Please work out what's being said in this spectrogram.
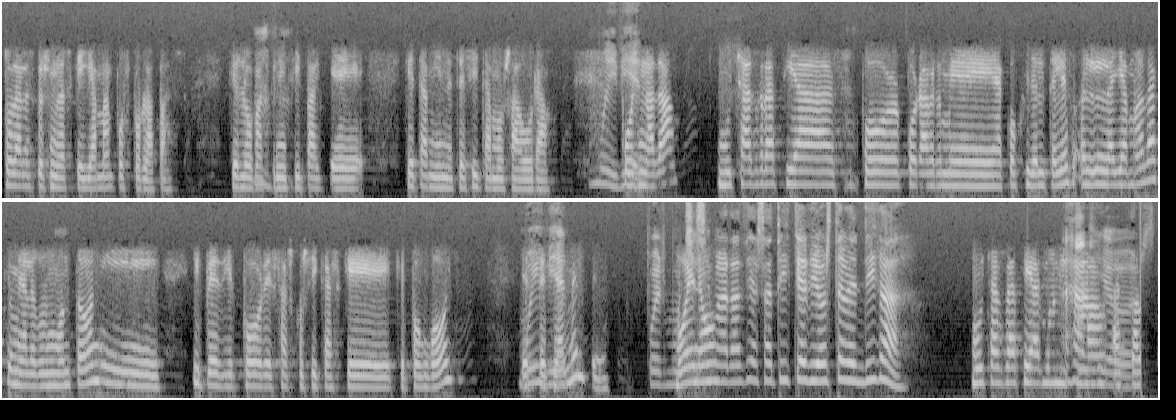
todas las personas que llaman pues por la paz, que es lo más principal que, que también necesitamos ahora. Muy pues bien. Pues nada, muchas gracias por, por haberme acogido el teléfono, la llamada, que me alegro un montón y, y pedir por esas cositas que, que pongo hoy, Muy especialmente. Bien. Pues muchísimas gracias a ti, que Dios te bendiga. Muchas gracias, Mónica. Adiós.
